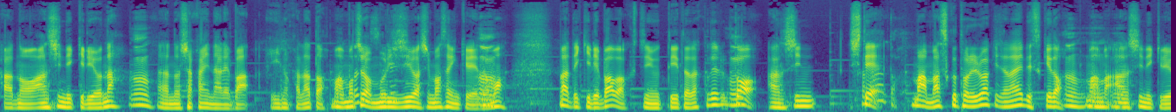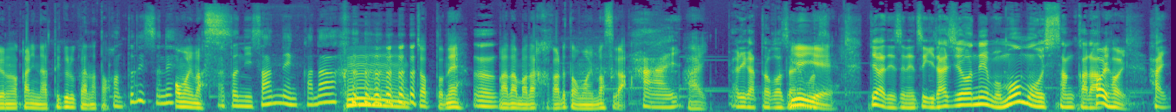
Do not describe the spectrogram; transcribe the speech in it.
あの安心できるような、うん。あの社会になればいいのかなと。まあもちろん無理強いはしませんけれども、うん。まあできればワクチン打っていただけると安心して、まあマスク取れるわけじゃないですけど、うんうんうんまあまあ安心できる世の中になってくるかなと本当ですね。思いますあと2、3年かな。うん ちょっとね、うんまだまだかかると思いますが。はい。はい。ありがとうございます。いえいえ。ではですね、次、ラジオネーム、もうもうしさんから。はいはい。はい。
